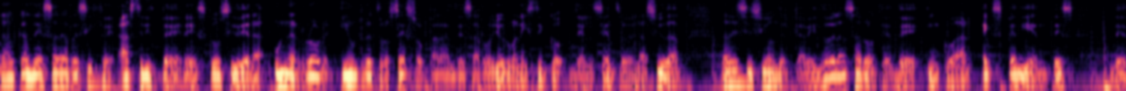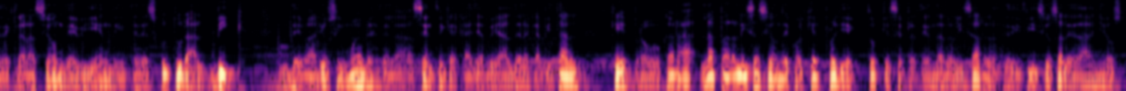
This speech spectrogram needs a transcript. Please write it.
La alcaldesa de Recife, Astrid Pérez, considera un error y un retroceso para el desarrollo urbanístico del centro de la ciudad la decisión del Cabildo de Lanzarote de incoar expedientes de declaración de bien de interés cultural, BIC, de varios inmuebles de la céntrica calle real de la capital, que provocará la paralización de cualquier proyecto que se pretenda realizar en los edificios aledaños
